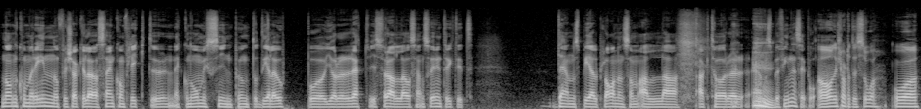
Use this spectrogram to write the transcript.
någon kommer in och försöker lösa en konflikt ur en ekonomisk synpunkt och dela upp upp och göra det rättvist för alla och sen så är det inte riktigt den spelplanen som alla aktörer ens befinner sig på. Ja, det är klart att det är så. Och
